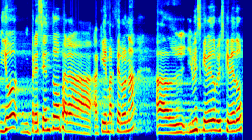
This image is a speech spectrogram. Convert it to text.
yo presento para aquí en Barcelona Luis Quevedo. Luis Quevedo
